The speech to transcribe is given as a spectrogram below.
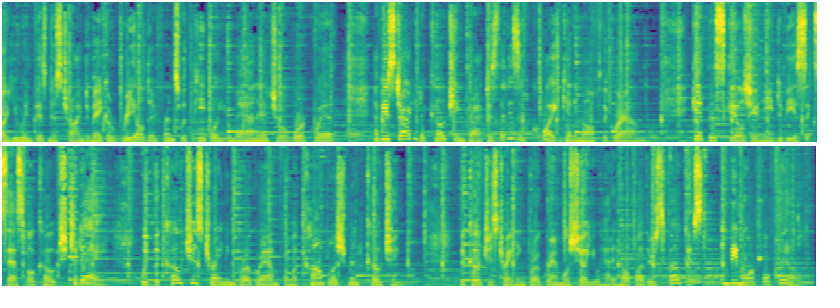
Are you in business trying to make a real difference with people you manage or work with? Have you started a coaching practice that isn't quite getting off the ground? Get the skills you need to be a successful coach today with the Coaches Training Program from Accomplishment Coaching. The Coaches Training Program will show you how to help others focus and be more fulfilled.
